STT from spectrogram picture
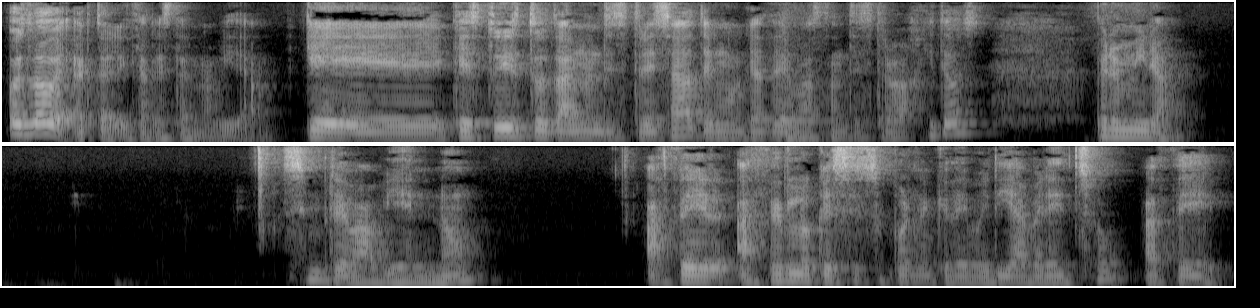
os lo voy a actualizar esta Navidad. Que, que estoy totalmente estresado, tengo que hacer bastantes trabajitos. Pero mira, siempre va bien, ¿no? Hacer, hacer lo que se supone que debería haber hecho hace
